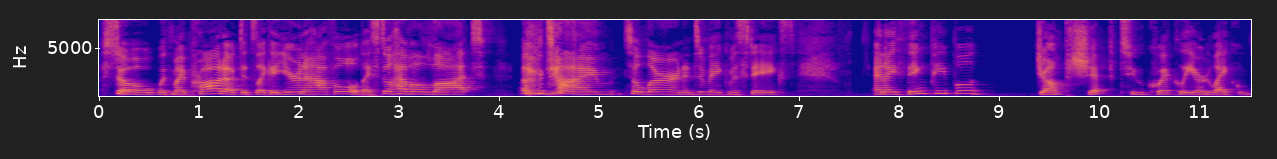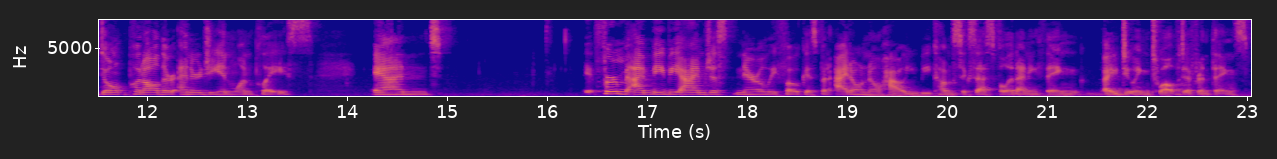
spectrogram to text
So, with my product, it's like a year and a half old. I still have a lot of time to learn and to make mistakes. And I think people jump ship too quickly or like don't put all their energy in one place. And for maybe I'm just narrowly focused, but I don't know how you become successful at anything by doing 12 different things.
